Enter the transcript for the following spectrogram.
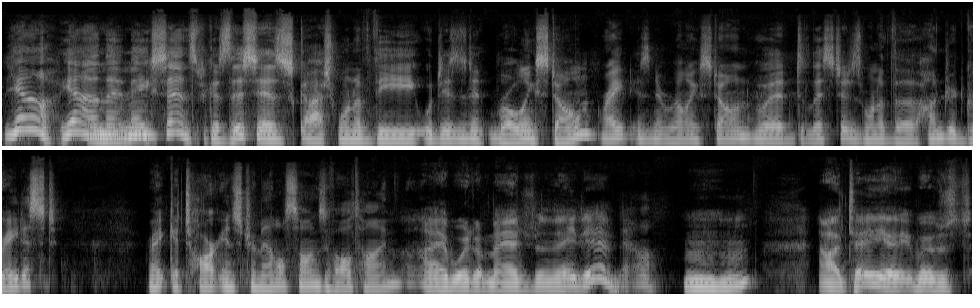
Yeah, yeah, and Mm-hmm. that makes sense because this is, gosh, one of the, what isn't it Rolling Stone, right? Isn't it Rolling Stone who had listed as one of the hundred greatest, right, guitar instrumental songs of all time? I would imagine they did. Yeah. Mm-hmm. I'll tell you, it was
